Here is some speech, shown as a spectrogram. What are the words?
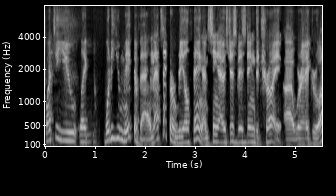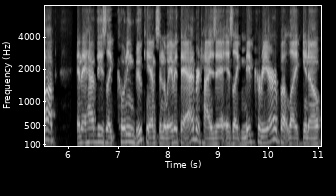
what do you like? What do you make of that? And that's like a real thing. I'm seeing. I was just visiting Detroit, uh, where I grew up, and they have these like coding boot camps, and the way that they advertise it is like mid career, but like you know,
